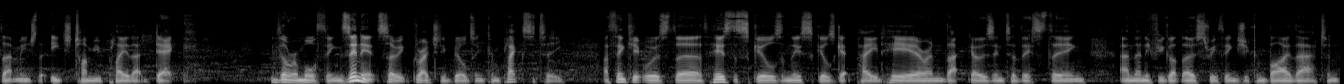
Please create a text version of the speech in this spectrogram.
that means that each time you play that deck, there are more things in it, so it gradually builds in complexity. I think it was the here's the skills, and these skills get paid here, and that goes into this thing. And then if you've got those three things, you can buy that. And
